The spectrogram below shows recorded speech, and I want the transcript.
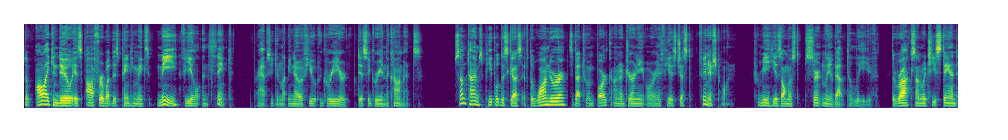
So all I can do is offer what this painting makes me feel and think. Perhaps you can let me know if you agree or disagree in the comments. Sometimes people discuss if the wanderer is about to embark on a journey or if he has just finished one. For me, he is almost certainly about to leave. The rocks on which he stands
